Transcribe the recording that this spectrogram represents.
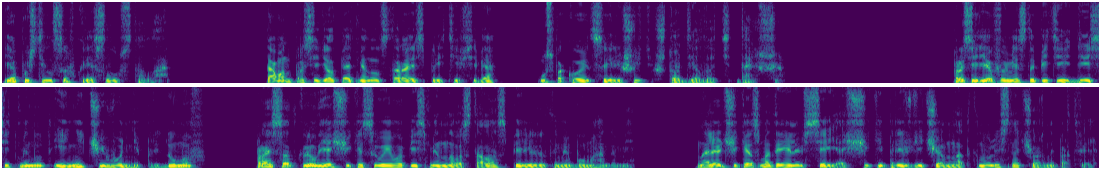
и опустился в кресло у стола. Там он просидел пять минут, стараясь прийти в себя, успокоиться и решить, что делать дальше. Просидев вместо пяти десять минут и ничего не придумав, Прайс открыл ящики своего письменного стола с перерытыми бумагами. Налетчики осмотрели все ящики, прежде чем наткнулись на черный портфель.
